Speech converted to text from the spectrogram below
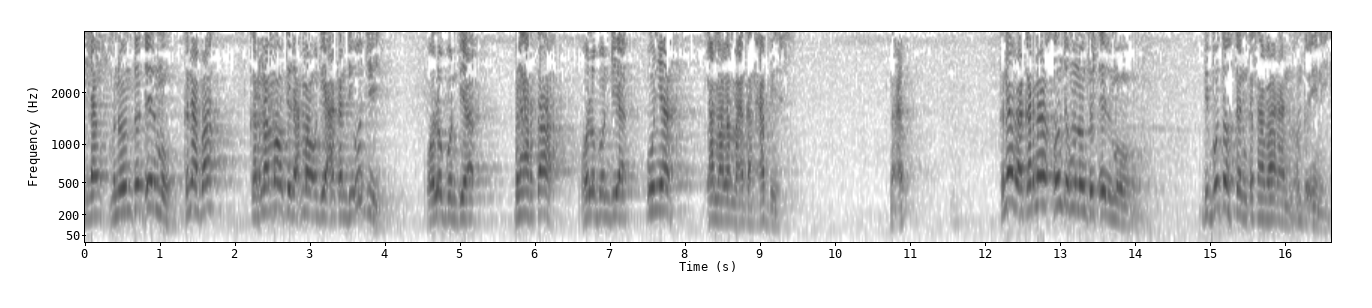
sedang menuntut ilmu. Kenapa? Karena mau tidak mau dia akan diuji. Walaupun dia berharta, walaupun dia punya, lama-lama akan habis. Nah, kenapa? Karena untuk menuntut ilmu dibutuhkan kesabaran untuk ini.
